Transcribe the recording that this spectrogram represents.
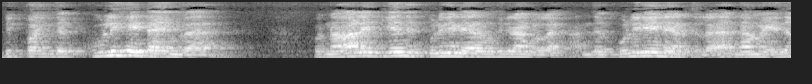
இப்ப இந்த குளிகை டைம்ல ஒரு நாளைக்கே இந்த குளிகை நேரம் ஒதுக்குறாங்கல்ல அந்த குளிகை நேரத்துல நம்ம எது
